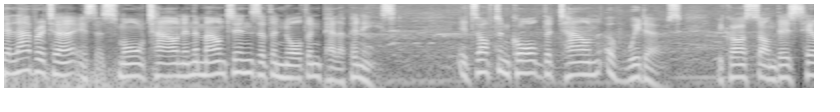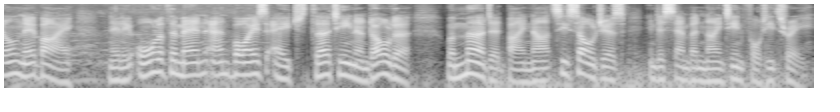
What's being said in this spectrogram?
Kalavrita is a small town in the mountains of the northern Peloponnese. It's often called the town of widows because on this hill nearby, nearly all of the men and boys aged 13 and older were murdered by Nazi soldiers in December 1943.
